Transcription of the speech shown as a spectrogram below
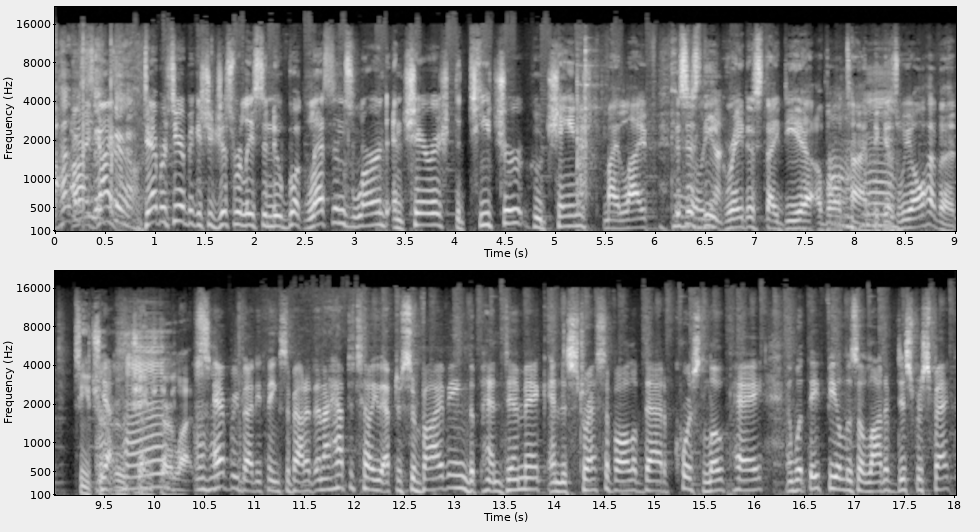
All right, guys. down. Deborah's here because she just released a new book, Lessons Learned and Cherished: The Teacher Who Changed My Life. This is oh, the greatest idea of all uh-huh. time because we all have a teacher Yes. who uh-huh. changed our lives. Uh-huh. Everybody thinks about it. And I have to tell you, after surviving the pandemic and the stress of all of that, of course, low pay and what they feel is a lot of disrespect,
